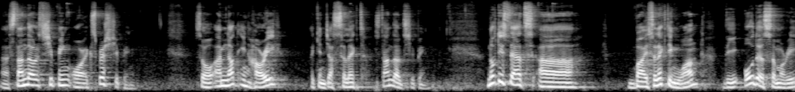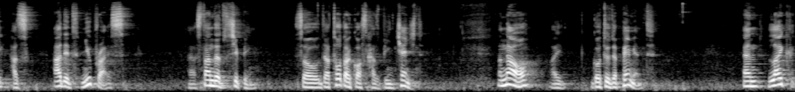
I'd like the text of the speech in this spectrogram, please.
uh, standard shipping or express shipping. So I'm not in hurry. I can just select standard shipping. Notice that uh, by selecting one, the order summary has added new price, uh, standard shipping. So the total cost has been changed. And now I go to the payment. And like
